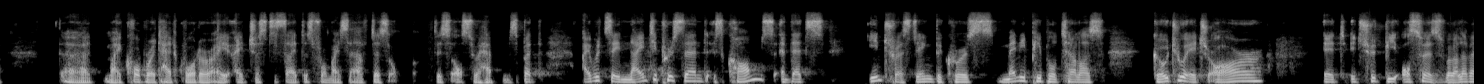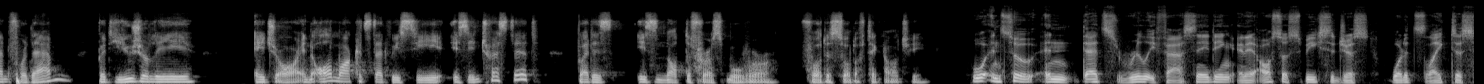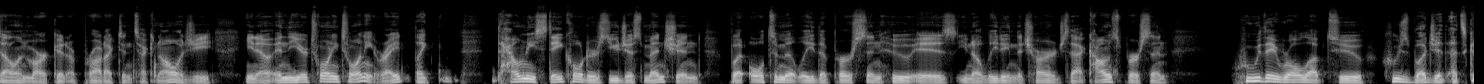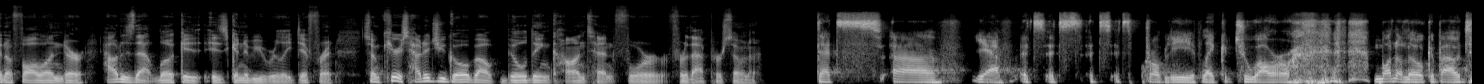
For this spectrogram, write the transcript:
uh, my corporate headquarter. I, I, just decide this for myself. This this also happens, but I would say ninety percent is comms, and that's interesting because many people tell us go to HR. It, it should be also as relevant for them, but usually HR in all markets that we see is interested, but is, is not the first mover for this sort of technology. Well, and so, and that's really fascinating. And it also speaks to just what it's like to sell and market a product and technology, you know, in the year 2020, right? Like how many stakeholders you just mentioned, but ultimately the person who is, you know, leading the charge, that comms person, who they roll up to, whose budget that's going to fall under, how does that look is, is going to be really different. So I'm curious, how did you go about building content for for that persona? that's uh, yeah it's it's it's it's probably like a two hour monologue about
